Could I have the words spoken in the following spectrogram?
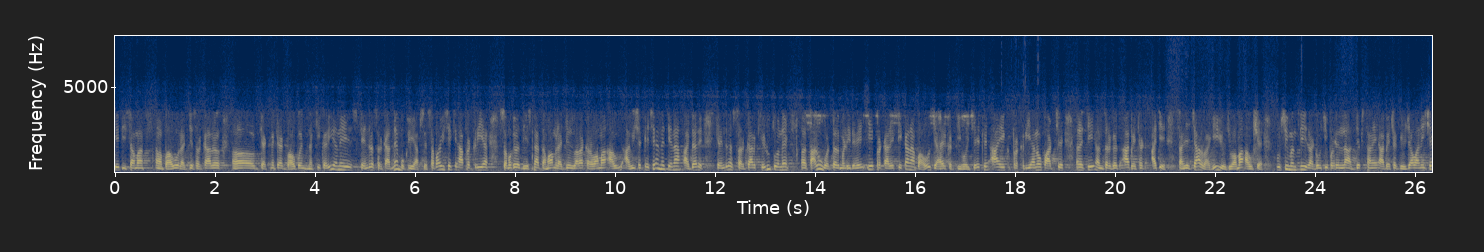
એ દિશામાં ભાવો રાજ્ય સરકાર ક્યાંક ને ક્યાંક ભાવપંચ નક્કી કરી અને કેન્દ્ર સરકારને મોકલી આપશે. સ્વાભાવિક છે કે આ પ્રક્રિયા સમગ્ર દેશના તમામ રાજ્યો દ્વારા કરવામાં આવ- શકે છે અને તેના આધારે કેન્દ્ર સરકાર ખેડૂતોને સારું વળતર મળી રહે એ પ્રકારે ટેકાના ભાવો જાહેર કરતી હોય છે. એટલે આ એક પ્રક્રિયાનો પાઠ છે અને તે અંતર્ગત આ બેઠક આજે સાંજે ચાર વાગે યોજવામાં આવશે. કૃષિ મંત્રી રાઘવજી પટેલના અધ્યક્ષસ્થાને આ બેઠક યોજાવાની છે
